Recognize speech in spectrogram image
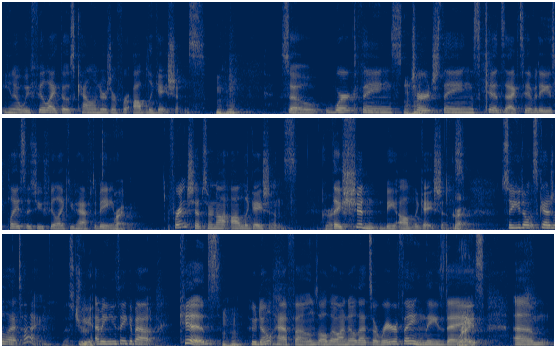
you know, we feel like those calendars are for obligations. Mm-hmm. So work things, Mm-hmm. church things, kids activities, places you feel like you have to be. Right. Friendships are not obligations. Correct. They shouldn't be obligations. Correct. So you don't schedule that time. That's You- true. I mean, you think about kids Mm-hmm. who don't have phones, although I know that's a rare thing these days. Um,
